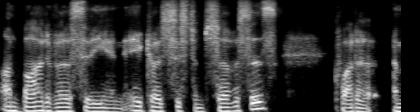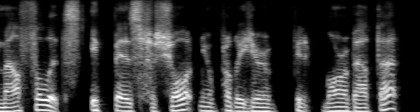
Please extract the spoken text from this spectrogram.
on Biodiversity and Ecosystem Services, quite a, a mouthful. It's IPBES for short, and you'll probably hear a bit more about that.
